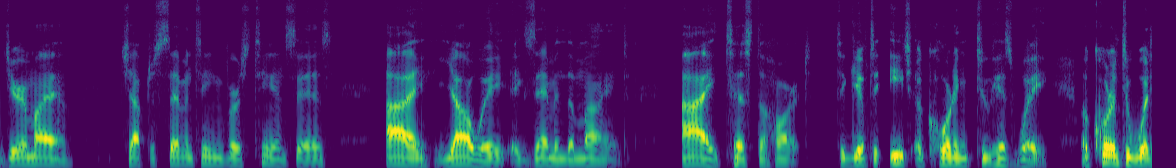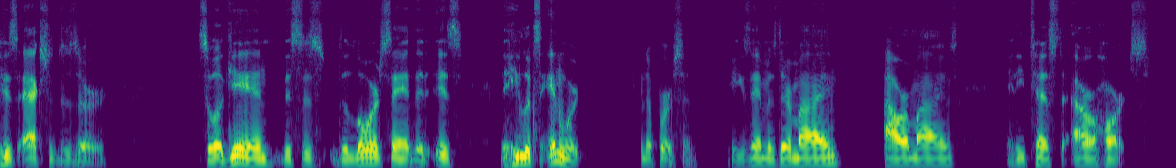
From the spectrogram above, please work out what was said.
Jeremiah chapter 17, verse 10 says, I, Yahweh, examine the mind. I test the heart to give to each according to his way, according to what his actions deserve. So again, this is the Lord saying that is that He looks inward in a person. He examines their mind, our minds, and He tests our hearts.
